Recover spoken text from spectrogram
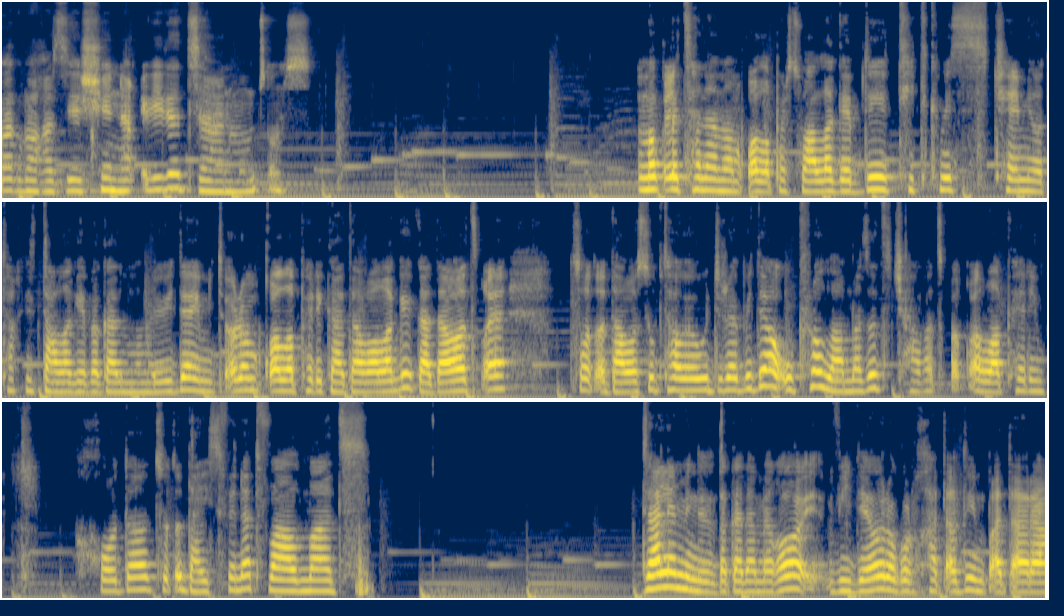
მაგ მაღაზიაში ნაყიდი და ძალიან მომწონს. მოკლედ სანამ ამ ყველაფერს ვალაგებდი, თითქმის ჩემი ოთახის დალაგება გადმომივიდა, იმიტომ რომ ყველაფერი გადავალაგე, გადავაწყე, ცოტა დავასუფთავე უჯრები და უფრო ლამაზად ჩავაწყე ყველაფერი. ხო და ცოტა დაისვენათ ვალმაც. ძალიან მინდა და გადამეღო ვიდეო როგორ ხატავდი იმ პატარა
